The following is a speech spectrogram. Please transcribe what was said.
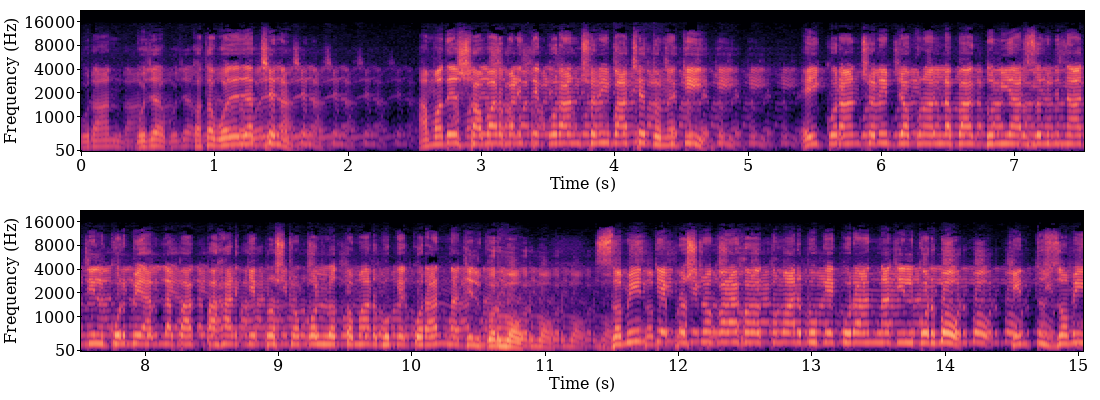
কোরআন বোঝা, কথা বোঝা যাচ্ছে না? আমাদের সবার বাড়িতে কোরআন শরীফ আছে তো নাকি? এই কোরআন শরীফ যখন আল্লাহ পাক দুনিয়ার জমিনে নাজিল করবে, আল্লাহ পাক পাহাড়কে প্রশ্ন করল, তোমার বুকে কোরআন নাজিল করব? জমিনকে প্রশ্ন করা হলো, তোমার বুকে কোরআন নাজিল করব? কিন্তু জমি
